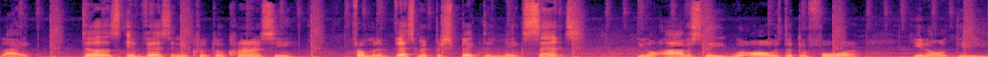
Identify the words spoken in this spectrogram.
like does investing in cryptocurrency from an investment perspective makes sense. You know, obviously, we're always looking for you know, the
